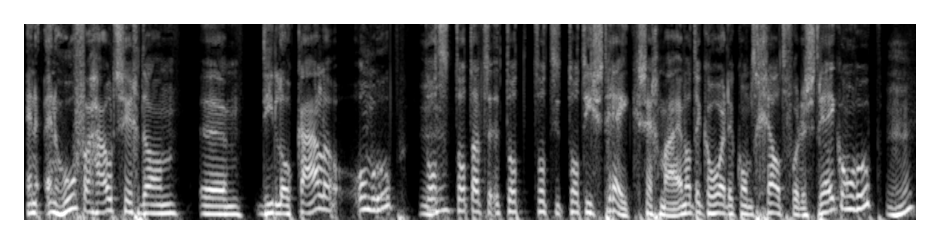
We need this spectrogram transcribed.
En, en hoe verhoudt zich dan um, die lokale omroep tot, mm -hmm. tot, dat, tot, tot, tot die streek, zeg maar? En wat ik hoorde, komt geld voor de streekomroep. Mm -hmm.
